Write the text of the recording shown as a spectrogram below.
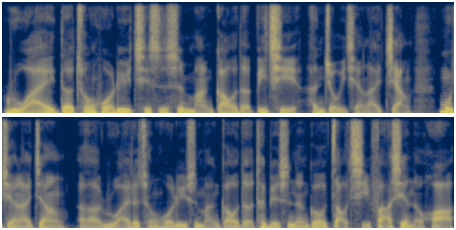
乳癌的存活率其实是蛮高的，比起很久以前来讲，目前来讲，呃，乳癌的存活率是蛮高的，特别是能够早期发现的话。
